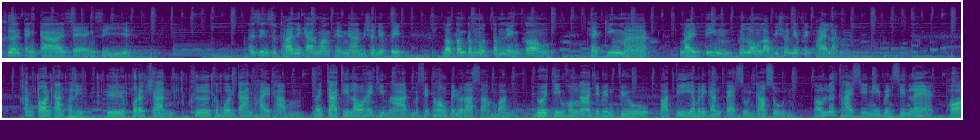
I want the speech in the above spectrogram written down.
เครื่องแต่งกาย แสงสี และสิ่งสุดท้ายในการวางแผนงาน Visual Effect เราต้องกำหนดตำแหน่งกล้อง Tagging Mark Lighting เพื่อรองรับ Visual Effect ภายหลัง ขั้นตอนการผลิตหรือ Production คือกระบวนการถ่ายทำหลังจากที่เราให้ทีมอาร์ตมาเซตห้องเป็นเวลา 3 วัน โดยธีมของงานจะเป็นฟิลปาร์ตี้อเมริกัน 8090 เราเลือกถ่ายซีนนี้เป็นซีนแรก เพราะ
